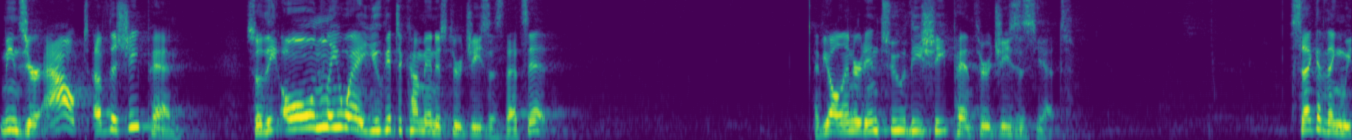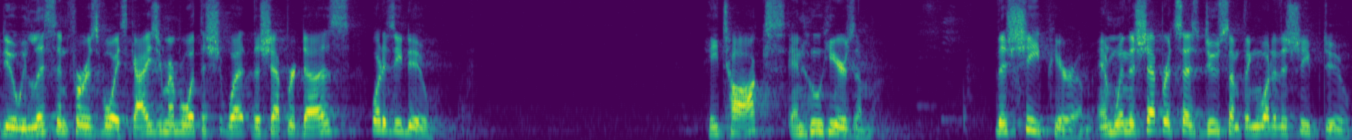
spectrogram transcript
means you're out of the sheep pen. So the only way you get to come in is through Jesus. That's it. Have you all entered into the sheep pen through Jesus yet? Second thing we do, we listen for his voice. Guys, you remember what the, what the shepherd does? What does he do? He talks, and who hears him? The sheep hear him. And when the shepherd says do something, what do the sheep do?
